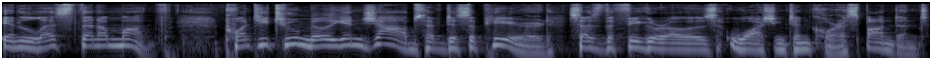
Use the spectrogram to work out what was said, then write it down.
In less than a month, 22 million jobs have disappeared, says the Figaro's Washington correspondent.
